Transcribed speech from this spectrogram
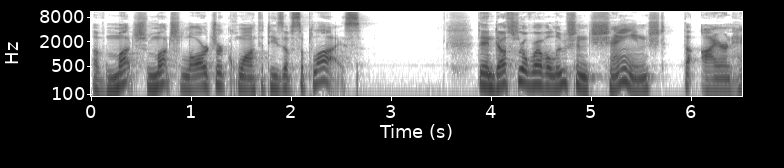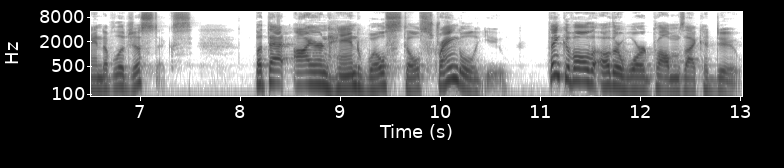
of much, much larger quantities of supplies. The Industrial Revolution changed the iron hand of logistics. But that iron hand will still strangle you. Think of all the other word problems I could do.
